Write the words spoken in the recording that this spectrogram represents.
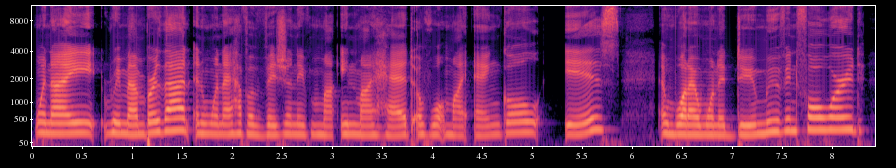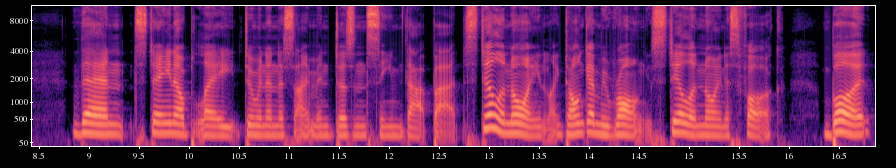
when I remember that and when I have a vision in my, in my head of what my end goal is and what I want to do moving forward, then staying up late doing an assignment doesn't seem that bad. Still annoying, like, don't get me wrong, it's still annoying as fuck but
